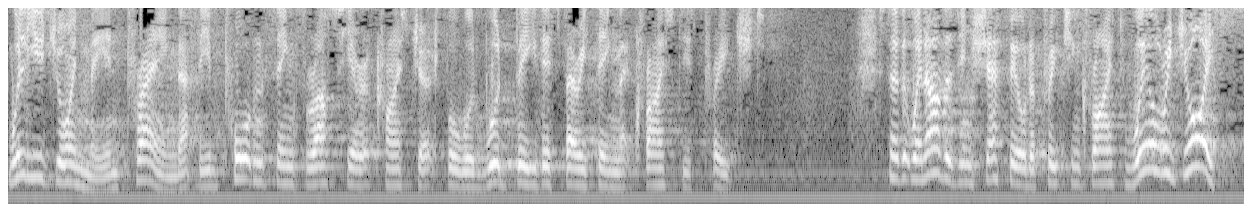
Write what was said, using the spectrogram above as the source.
Will you join me in praying that the important thing for us here at Christ Church Fulwood would be this very thing that Christ is preached? so that when others in Sheffield are preaching Christ, we'll rejoice.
